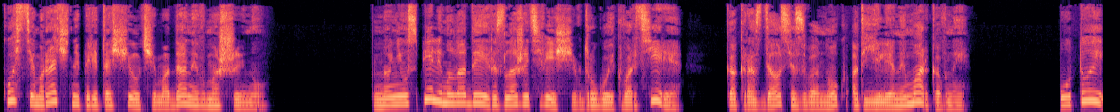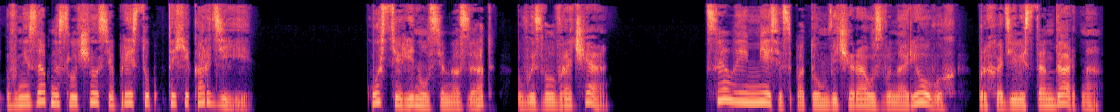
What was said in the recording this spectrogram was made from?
Костя мрачно перетащил чемоданы в машину. Но не успели молодые разложить вещи в другой квартире, как раздался звонок от Елены Марковны. У той внезапно случился приступ тахикардии. Костя ринулся назад, вызвал врача. Целый месяц потом вечера у Звонаревых проходили стандартно.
